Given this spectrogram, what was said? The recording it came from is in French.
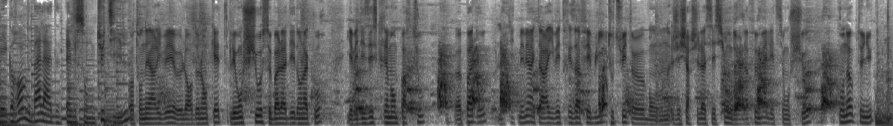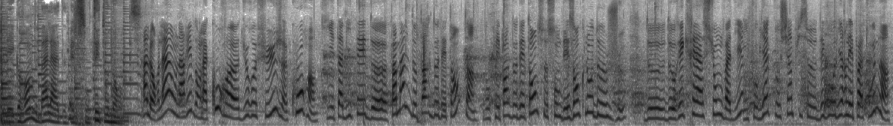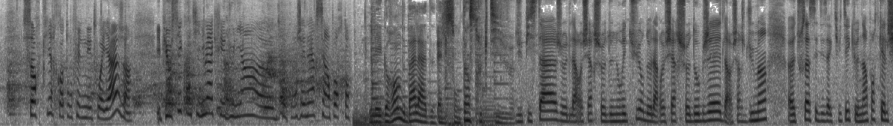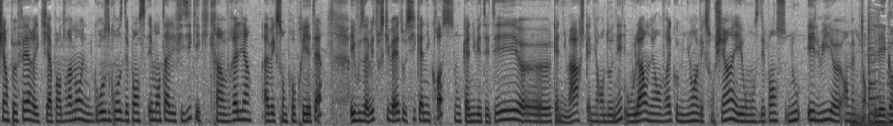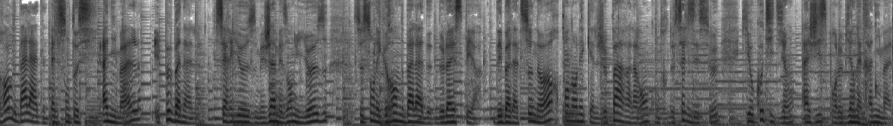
Les grandes balades. Elles sont utiles. Quand on est arrivé euh, lors de l'enquête, Léon Chiot se baladait dans la cour. Il y avait des excréments partout. Euh, pas d'eau. La petite mémère est arrivée très affaiblie. Tout de suite, euh, bon, on- j'ai cherché la session de la femelle et de son chiot qu'on a obtenue. Les grandes balades. Elles sont étonnantes. Alors là, on arrive dans la cour euh, du refuge, cour qui est habitée de pas mal de parcs de détente. Donc les parcs de détente, ce sont des enclos de jeux, de, de récréation, on va dire. Il faut bien que nos chiens puissent dégourdir les patounes, sortir quand on fait le nettoyage, et puis aussi continuer à créer du lien euh, entre congénères, c'est important. Les grandes balades. Elles sont instructives. du pistage, de la recherche de nourriture, de la recherche d'objets, de la recherche d'humains. Euh, tout ça, c'est des activités que n'importe quel chien peut faire et qui apportent vraiment une grosse, grosse dépense et mentale et physique et qui créent un vrai lien avec son propriétaire. Et vous avez tout ce qui va être aussi canicross, donc cani-VTT, euh, cani-marche, cani-randonnée, où là, on est en vraie communion avec son chien et où on se dépense, nous et lui, euh, en même temps. Les grandes balades. Elles sont aussi animales et peu banales. Sérieuses mais jamais ennuyeuses, ce sont les grandes balades de la SPA. Des balades sonores pendant lesquelles je pars à la rencontre de celles et ceux qui au quotidien agissent pour le bien-être animal.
